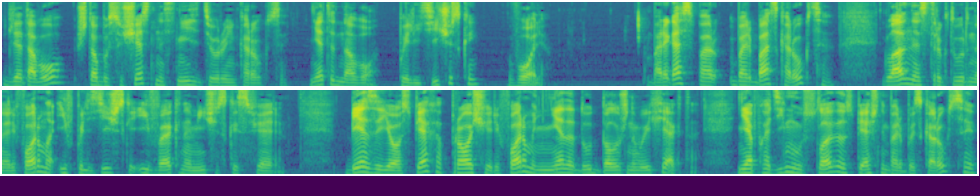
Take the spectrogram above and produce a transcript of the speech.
для того, чтобы существенно снизить уровень коррупции. Нет одного – политической воли. Борьба с, борьба с коррупцией – главная структурная реформа и в политической, и в экономической сфере. Без ее успеха прочие реформы не дадут должного эффекта. Необходимые условия успешной борьбы с коррупцией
